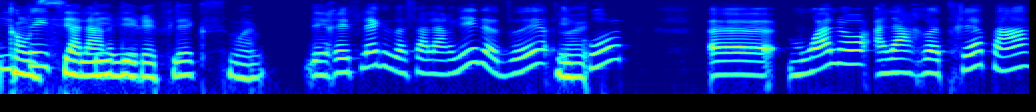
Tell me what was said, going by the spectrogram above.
C'est conditionné des réflexes, ouais. Des réflexes de salarié de dire, écoute, euh, moi, là, à la retraite, hein,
